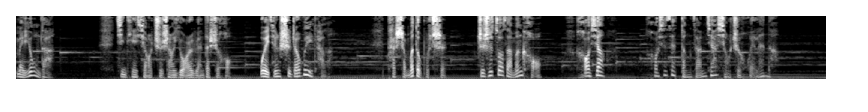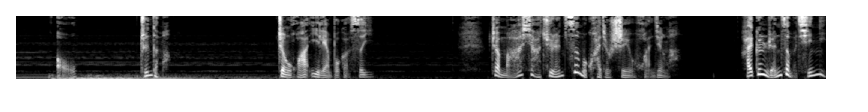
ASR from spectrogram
没用的，今天小智上幼儿园的时候，我已经试着喂他了，他什么都不吃，只是坐在门口，好像，好像在等咱们家小智回来呢。哦，真的吗？郑华一脸不可思议，这麻夏居然这么快就适应环境了，还跟人这么亲昵。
